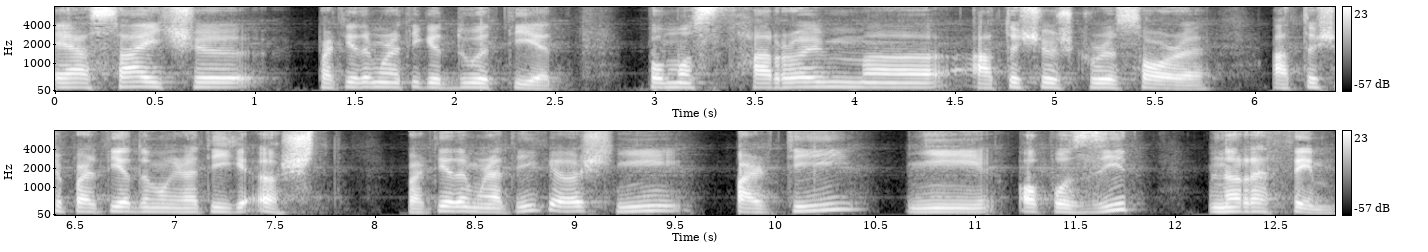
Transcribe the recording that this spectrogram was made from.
e asaj që Partia Demokratike duhet të jetë. Po mos të harrojmë atë që është kryesore, atë që Partia Demokratike është. Partia Demokratike është një parti, një opozitë në rrethim.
